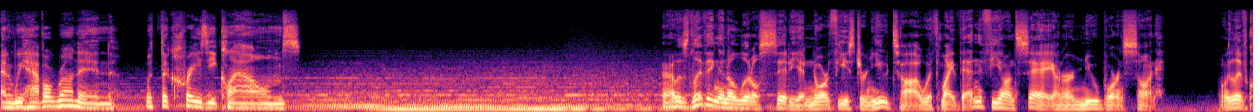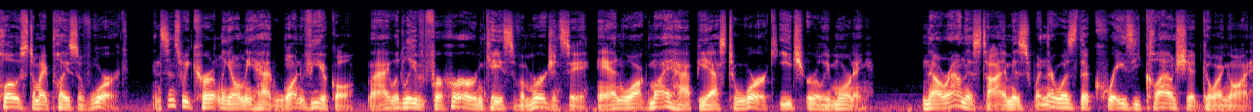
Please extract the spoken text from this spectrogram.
and we have a run in with the Crazy Clowns. I was living in a little city in northeastern Utah with my then fiance and our newborn son. We live close to my place of work, and since we currently only had one vehicle, I would leave it for her in case of emergency and walk my happy ass to work each early morning. Now, around this time is when there was the crazy clown shit going on,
